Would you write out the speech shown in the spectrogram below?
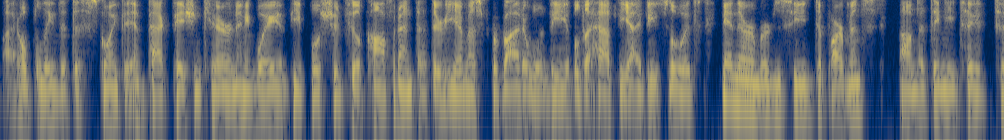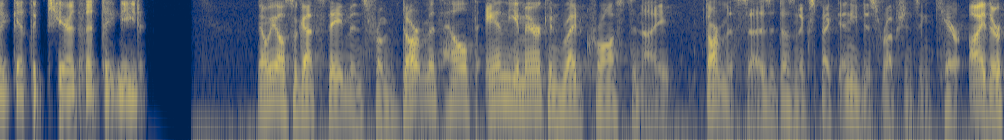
I don't believe that this is going to impact patient care in any way, and people should feel confident that their EMS provider will be able to have the IV fluids in their emergency departments um, that they need to, to get the care that they need. Now, we also got statements from Dartmouth Health and the American Red Cross tonight. Dartmouth says it doesn't expect any disruptions in care either,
